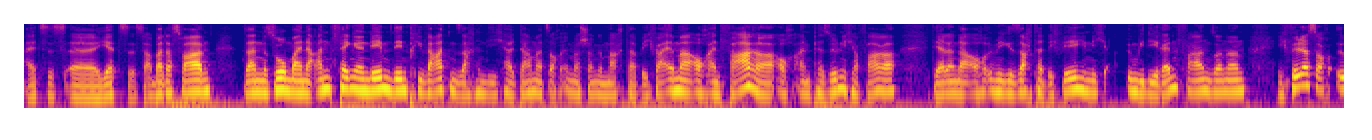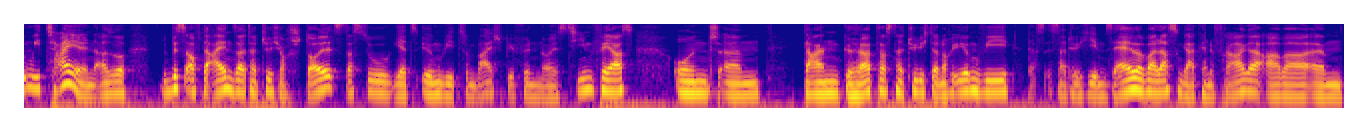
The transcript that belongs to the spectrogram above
als es äh, jetzt ist. Aber das waren dann so meine Anfänge neben den privaten Sachen, die ich halt damals auch immer schon gemacht habe. Ich war immer auch ein Fahrer, auch ein persönlicher Fahrer, der dann da auch irgendwie gesagt hat, ich will hier nicht irgendwie die Rennen fahren, sondern ich will das auch irgendwie teilen. Also du bist auf der einen Seite natürlich auch stolz, dass du jetzt irgendwie zum Beispiel für ein neues Team fährst und ähm, dann gehört das natürlich dann auch irgendwie, das ist natürlich jedem selber überlassen, gar keine Frage, aber ähm,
